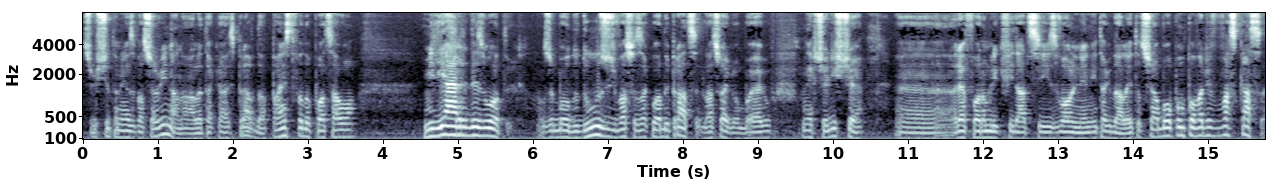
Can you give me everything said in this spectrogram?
Oczywiście to nie jest Wasza wina, no ale taka jest prawda. Państwo dopłacało miliardy złotych, żeby oddłużyć Wasze zakłady pracy. Dlaczego? Bo jak nie chcieliście e, reform, likwidacji, zwolnień i tak dalej, to trzeba było pompować w Was kasę.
